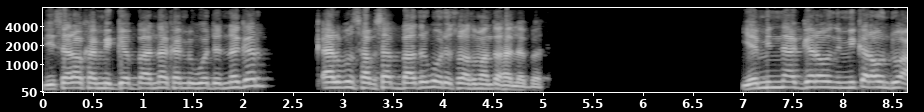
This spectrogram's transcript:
ሊሰራው ከሚገባና ከሚወደድ ነገር ቀልቡን ሰብሰብ አድርጎ ወደ ሶላቱ ማንጣት አለበት። የሚናገረውን የሚቀራውን ዱዓ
